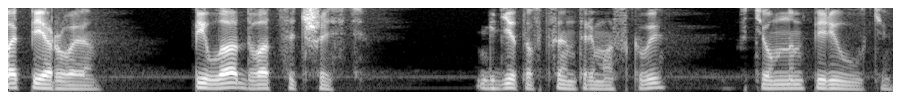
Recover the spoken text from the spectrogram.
Глава первая. Пила 26. Где-то в центре Москвы, в темном переулке.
